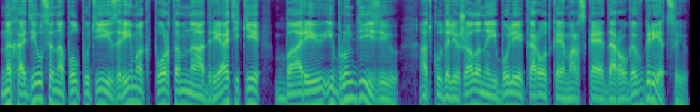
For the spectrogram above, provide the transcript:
находился на полпути из Рима к портам на Адриатике, Барию и Брундизию, откуда лежала наиболее короткая морская дорога в Грецию.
